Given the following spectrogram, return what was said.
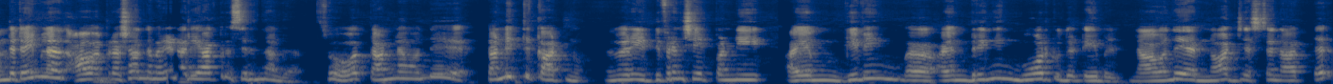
அந்த டைம்ல பிரசாந்த் மாதிரி நிறைய ஆக்டர்ஸ் இருந்தாங்க. சோ தன்னை வந்து தனித்து காட்டணும். இந்த மாதிரி டிஃபரன்ஷியேட் பண்ணி I am giving I am bringing more to the table நான் வந்து நாட் ஜஸ்ட் அன் ஆக்டர்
